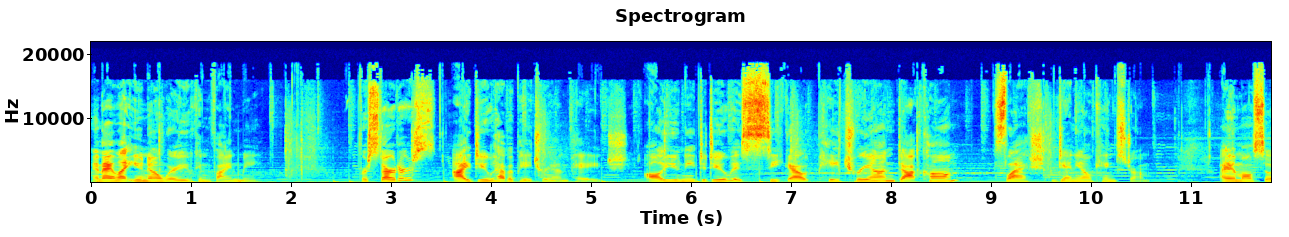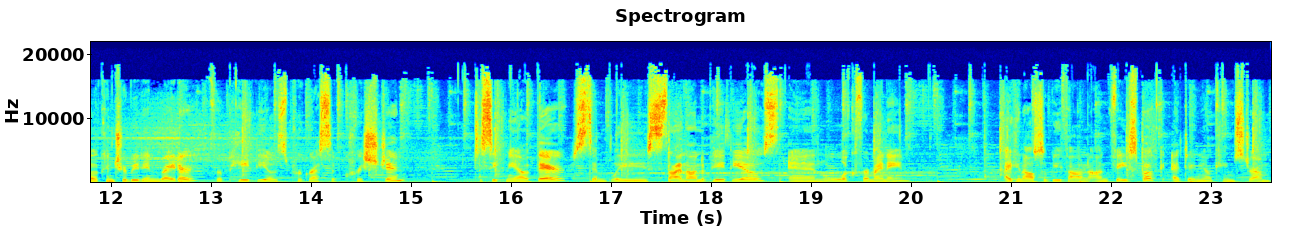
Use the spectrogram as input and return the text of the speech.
and I let you know where you can find me. For starters, I do have a Patreon page. All you need to do is seek out patreon.com slash Danielle Kingstrom. I am also a contributing writer for Patheos Progressive Christian. To seek me out there, simply sign on to Patheos and look for my name. I can also be found on Facebook at Danielle Kingstrom,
